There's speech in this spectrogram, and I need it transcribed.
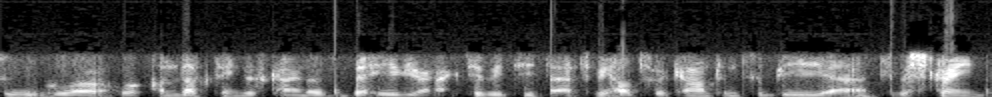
who, who, are, who are conducting this kind of behavior and activity, to be held to account and to be uh, restrained.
